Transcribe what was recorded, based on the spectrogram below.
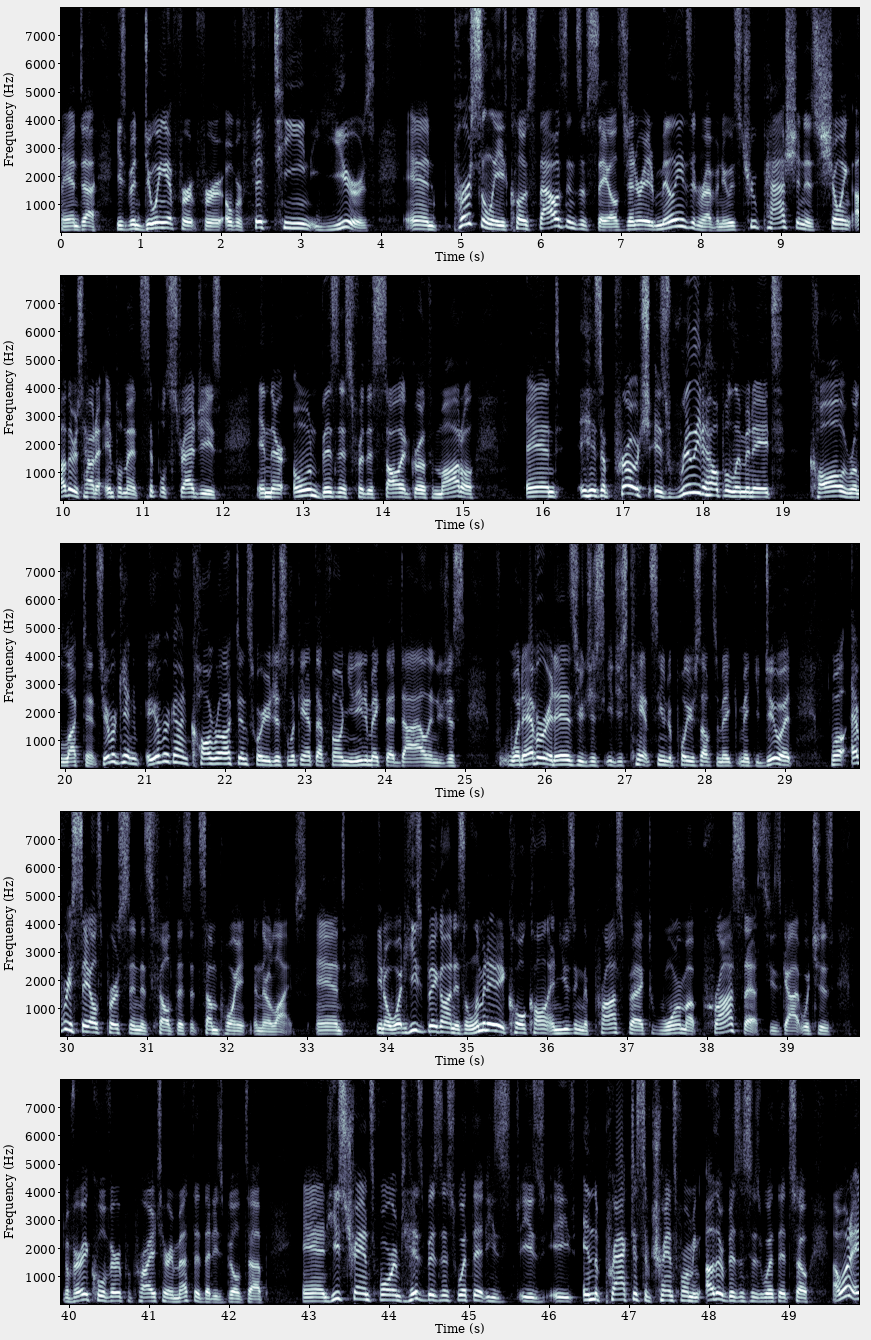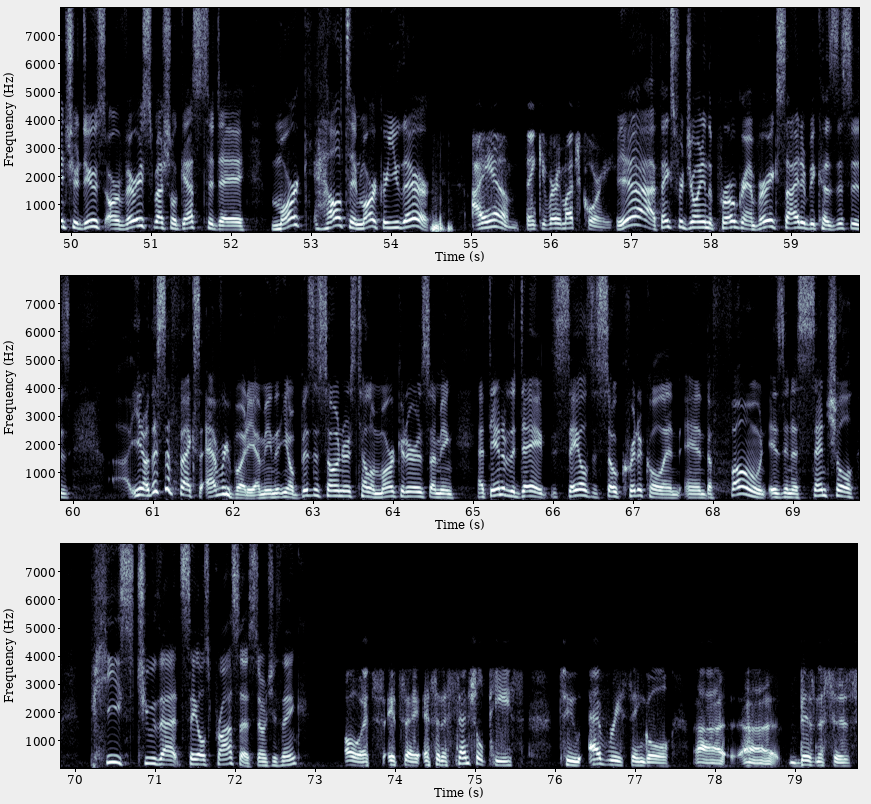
And uh, he's been doing it for, for over 15 years. And personally, he's closed thousands of sales, generated millions in revenue. His true passion is showing others how to implement simple strategies in their own business for this solid growth model. And his approach is really to help eliminate call reluctance. You ever get you ever gotten call reluctance where you're just looking at that phone, you need to make that dial, and you just whatever it is, you just you just can't seem to pull yourself to make make you do it. Well, every salesperson has felt this at some point in their lives, and you know what he's big on is eliminating cold call and using the prospect warm up process he's got, which is a very cool, very proprietary method that he's built up and he's transformed his business with it. He's he's he's in the practice of transforming other businesses with it. So I want to introduce our very special guest today, Mark Helton. Mark, are you there? I am. Thank you very much, Cory. Yeah, thanks for joining the program. Very excited because this is uh, you know, this affects everybody. I mean, you know, business owners, telemarketers. I mean, at the end of the day, sales is so critical, and, and the phone is an essential piece to that sales process, don't you think? Oh, it's it's a it's an essential piece to every single uh, uh, business's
